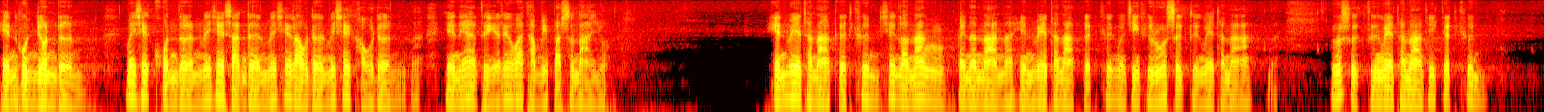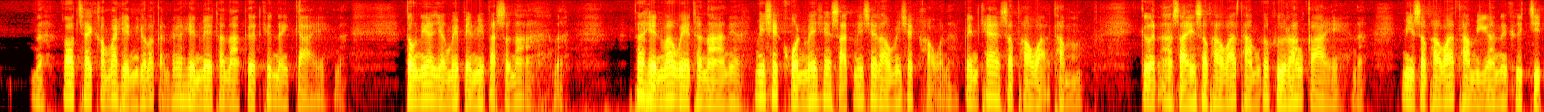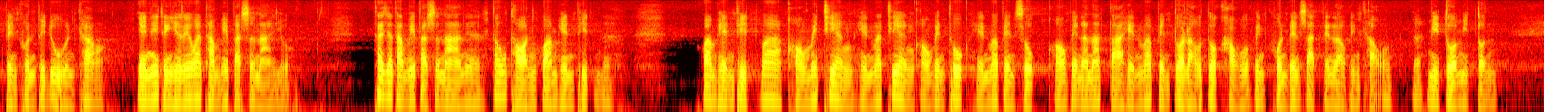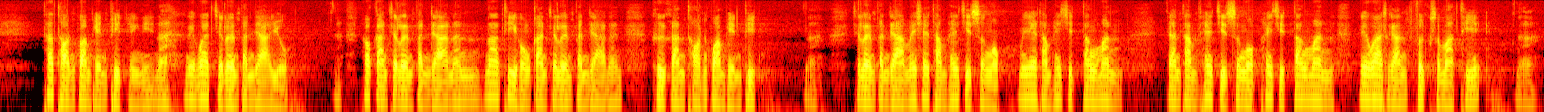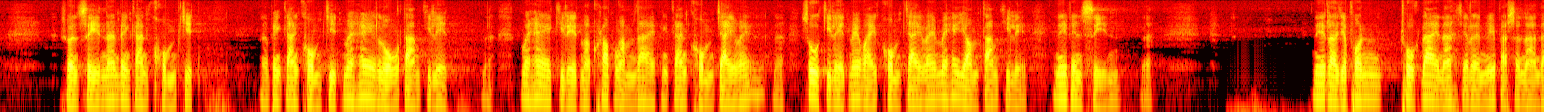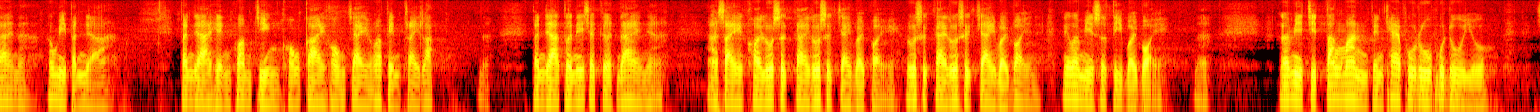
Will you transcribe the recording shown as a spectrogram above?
เห็นหุ่นยนต์เดิน ไม่ใช่คนเดิน ไม่ใช่สัตว์เดิน ไม่ใช่เราเดิน ไม่ใช่เขาเดินอย่างนี้ถึงจะเรียกว่าทำวิปัสสนาอยู่เห็นเวทนาเกิดขึ้น เช่นเรานั่งไปนานๆนะ เห็นเวทนาเกิดขึ้นมันจริงคือรู้สึกถึงเวทนา รู้สึกถึงเวทนาที่เกิดขึ้น นะก็ใช้คำว่าเห็นก็แล้วกันเห็นเวทนาเกิดขึ้นในกายนะตรงนี้ยังไม่เป็นวิปัสสนานะถ้าเห็นว่าเวทนาเนี่ยไม่ใช่คนไม่ใช่สัตว์ ไม่ใช่เราไม่ใช่เขานะเป็นแค่สภาวะธรรม เกิดอาศัยสภาวะธรรมก็คือร่างกายนะมีสภาวะธรรมอีกอันหนึ่งคือจิตเป็นคนไปดูมันเข้า อย่างนี้ถึงจะเรียกว่าทำวิปัสสนาอยู่ ถ้าจะทำวิปัสสนาเนี่ยต้องถอนความเห็นผิดนะ ความเห็นผิดว่าของไม่เที่ยง เห็นว่าเที่ยงของเป็นทุกข์ เห็นว่าเป็นสุข ของเป็นอนัตตาเห็นว่าเป็นตัวเราตัวเขา เป็นคนเป็นสัตว์เป็นเราเป็นเขานะมีตัวมีตน ถ้าถอนความเห็นผิดอย่างนี้นะเรียกว่าเจริญปัญญาอยู่ เพราะการเจริญปัญญานั้นหน้าที่ของการเจริญปัญญานั้น คือการถอนความเห็นผิดนะเจริญปัญญาไม่ใช่ทำให้จิตสงบ ไม่ใช่ทำให้จิตตั้งมั่น การทำให้จิตสงบให้จิตตั้งมั่น เรียกว่าการฝึกสมาธินะ ส่วนศีลนั้นเป็นการข่มจิตเป็นการข่มจิตไม่ให้หลงตามกิเลสไม่ให้กิเลสมาครอบงำได้ เป็นการข่มใจไว้นะสู้กิเลสไม่ไหวข่มใจไว้ไม่ให้ยอมตามกิเลสนี่เป็นศีลนะนี่เราจะพ้นทุกข์ได้นะ เจริญวิปัสสนาได้นะ ต้องมีปัญญา ปัญญาเห็นความจริงของกายของใจว่าเป็นไตรลักษณ์ปัญญาตัวนี้จะเกิดได้เนี่ย อาศัยคอยรู้สึกกายรู้สึกใจบ่อย ๆ รู้สึกกายรู้สึกใจบ่อยๆเรียกว่ามีสติบ่อยๆนะแล้วมีจิตตั้งมั่นเป็นแค่ผู้รู้ผู้ดูอยู่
